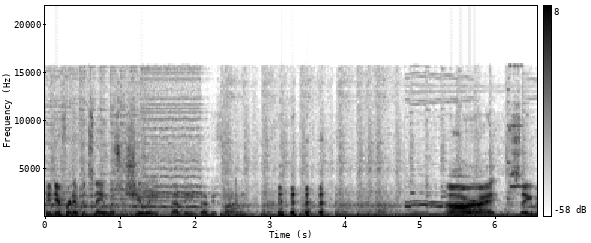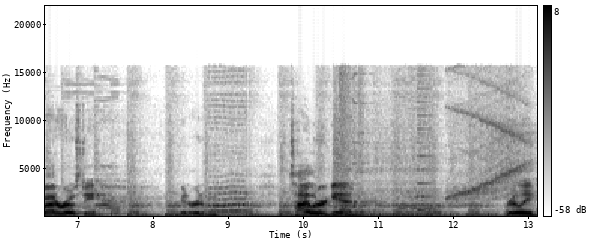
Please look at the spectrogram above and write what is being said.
be different if its name was Chewy. That'd be that'd be funny. Alright, say goodbye to Roasty. We're getting rid of him. Tyler again. Really?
